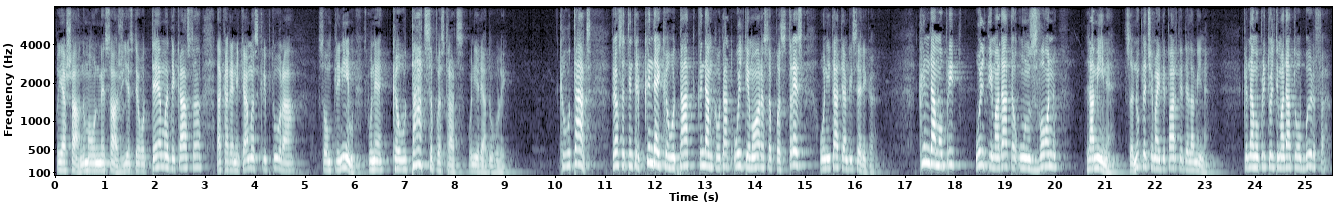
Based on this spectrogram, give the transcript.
e așa, numai un mesaj. Este o temă de casă la care ne cheamă Scriptura să o împlinim. Spune, căutați să păstrați unirea Duhului. Căutați! Vreau să te întreb, când ai căutat, când am căutat ultima oară să păstrez unitatea în biserică? Când am oprit ultima dată un zvon la mine, să nu plece mai departe de la mine? Când am oprit ultima dată o bârfă?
